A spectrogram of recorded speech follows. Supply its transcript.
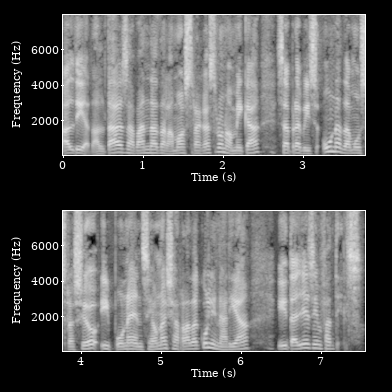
El dia del tas, a banda de la mostra gastronòmica, s'ha previst una demostració i ponència, una xerrada culinària i tallers infantils.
